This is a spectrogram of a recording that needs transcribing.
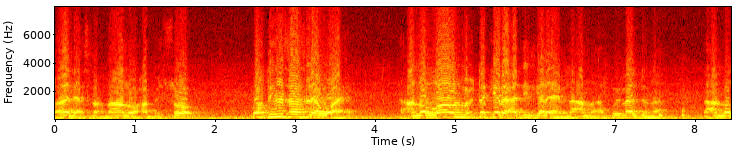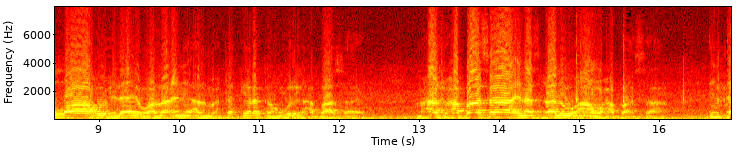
غالي اسمه اهان لو حبسه وقت نساس له واحد لعن الله المحتكر حديث كلام لعن اكوي ما دنا لعن الله الهي ولعني المحتكرة كهم قريه حباسة محاسو حباسة اناس غالوا اهان وحباسة انت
